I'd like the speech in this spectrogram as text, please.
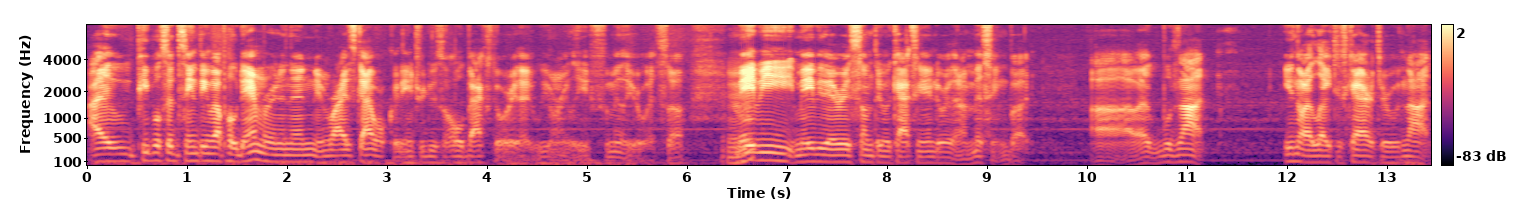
I people said the same thing about Poe Dameron, and then in Rise Skywalker they introduced a whole backstory that we weren't really familiar with. So maybe maybe there is something with Cassian Andor that I'm missing, but uh, I was not. Even though I liked his character, was not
